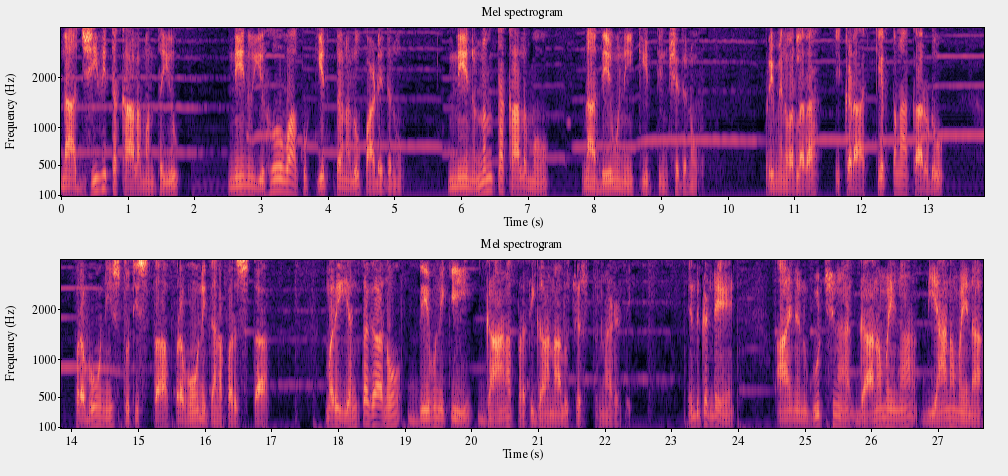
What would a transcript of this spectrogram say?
నా జీవిత కాలమంతయు నేను యహోవాకు కీర్తనలు పాడేదను. నేనున్నంత కాలము నా దేవుని కీర్తించెదను. ప్రేమిన వర్లరా ఇక్కడ కీర్తనాకారుడు ప్రభువుని స్తుతిస్తా ప్రభువుని గనపరుస్తా మరి ఎంతగానో దేవునికి గాన ప్రతిగానాలు చేస్తున్నాడండి. ఎందుకంటే ఆయనను గూర్చిన గానమైన ధ్యానమైన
